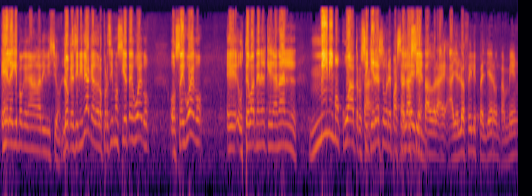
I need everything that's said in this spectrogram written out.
es el equipo que gana la división. Lo que significa que de los próximos 7 juegos o 6 juegos, eh, usted va a tener que ganar mínimo 4 si Está- quiere sobrepasar los división 100. está dura. Eh, Ayer los Phillies perdieron también,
